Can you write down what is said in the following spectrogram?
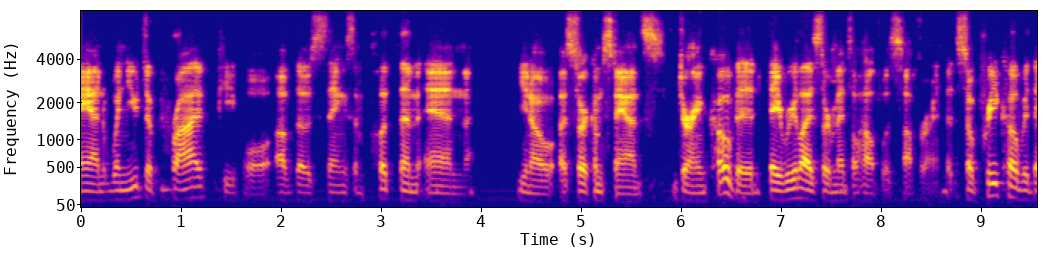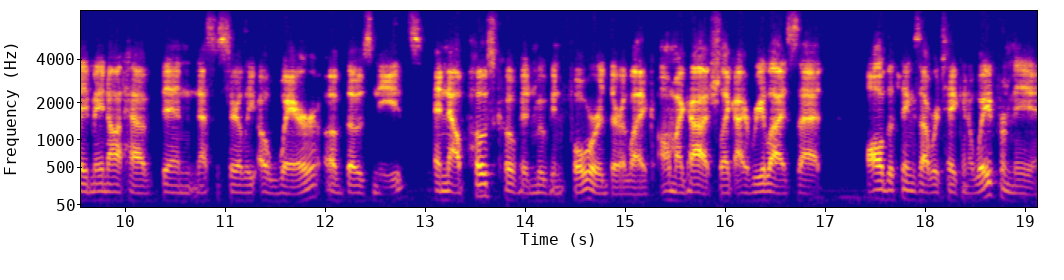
and when you deprive people of those things and put them in, you know, a circumstance during COVID, they realize their mental health was suffering. So pre-COVID, they may not have been necessarily aware of those needs. And now post-COVID, moving forward, they're like, oh my gosh, like I realized that all the things that were taken away from me,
